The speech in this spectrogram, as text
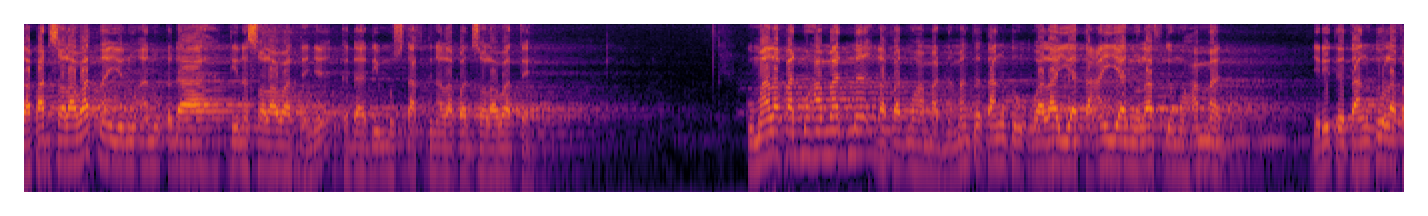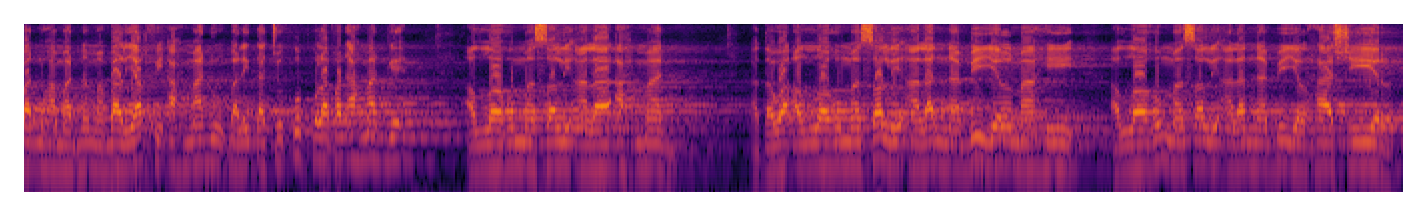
Lapan solawatna yunu anu kedah tina solawat nya kedah di mustaq tina lapan solawat teh. Kuma lafad Muhammadna lafad Muhammad man tetangtu wala yata'ayyanu lafdu Muhammad. Jadi tetangtu lafad Muhammad nama bal yakfi Ahmadu balita cukup ku lafad Ahmad ge. Allahumma salli ala Ahmad atau Allahumma salli ala nabiyil mahi Allahumma salli ala nabiyil hashir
